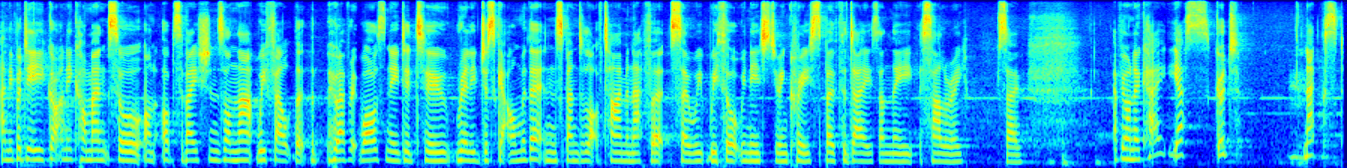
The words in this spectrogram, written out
Anybody got any comments or on observations on that? We felt that the, whoever it was needed to really just get on with it and spend a lot of time and effort. So we, we thought we needed to increase both the days and the salary. So everyone okay? Yes, good. Next.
